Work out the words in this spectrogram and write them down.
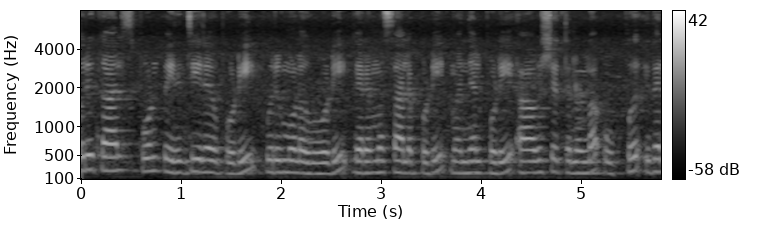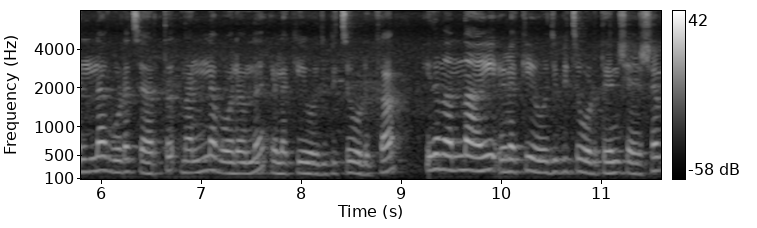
ഒരു കാൽ സ്പൂൺ പെരിഞ്ജീരകപ്പൊടി കുരുമുളക് പൊടി ഗരം മസാലപ്പൊടി മഞ്ഞൾപ്പൊടി ആവശ്യത്തിനുള്ള ഉപ്പ് ഇതെല്ലാം കൂടെ ചേർത്ത് നല്ലപോലെ ഒന്ന് ഇളക്കി യോജിപ്പിച്ച് കൊടുക്കാം. ഇത് നന്നായി ഇളക്കി യോജിപ്പിച്ച് കൊടുത്തതിന് ശേഷം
